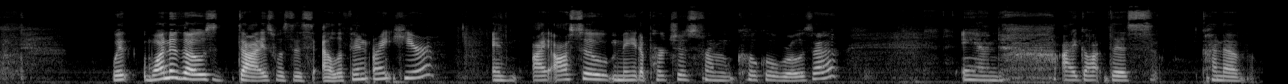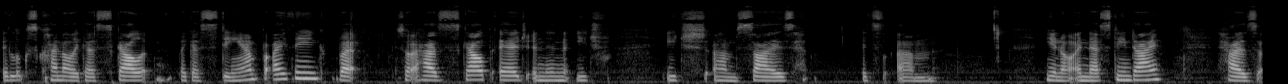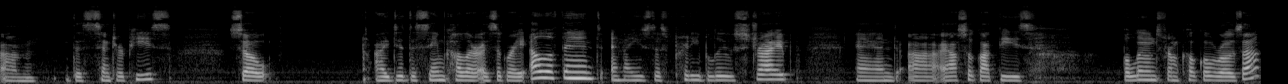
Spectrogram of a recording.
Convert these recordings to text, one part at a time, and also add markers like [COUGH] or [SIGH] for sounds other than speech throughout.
With one of those dies was this elephant right here. And I also made a purchase from Kokorosa. And I got this kind of, it looks kind of like a scallop, like a stamp, I think. But so it has scalp edge and then each each um, size, it's, um, you know, a nesting die has um, this centerpiece. So I did the same color as the gray elephant and I used this pretty blue stripe. And uh, I also got these balloons from Kokorosa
